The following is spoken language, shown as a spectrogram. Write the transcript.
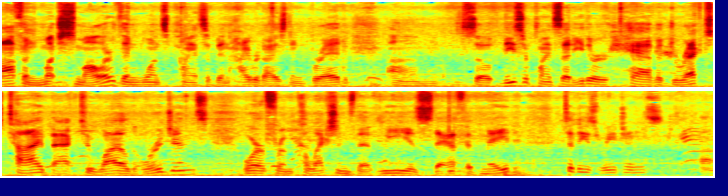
often much smaller than once plants have been hybridized and bred. Um, so these are plants that either have a direct tie back to wild origins or from collections that we as staff have made to these regions. Um,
